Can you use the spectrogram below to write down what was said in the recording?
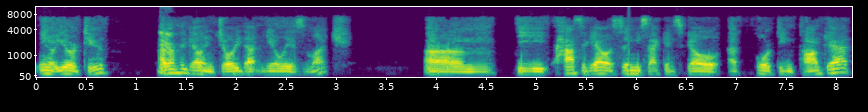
you know, year or two. Yeah. I don't think I'll enjoy that nearly as much. Um, the Hasegawa 70 second scale F14 Tomcat,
